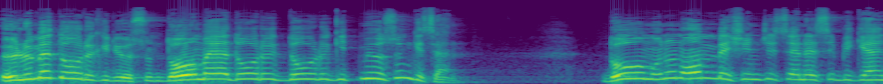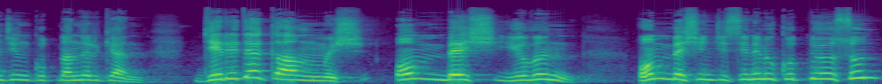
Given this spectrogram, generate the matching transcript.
ölüme doğru gidiyorsun. Doğmaya doğru doğru gitmiyorsun ki sen. Doğumunun 15. senesi bir gencin kutlanırken geride kalmış 15 yılın 15.sini mi kutluyorsun?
